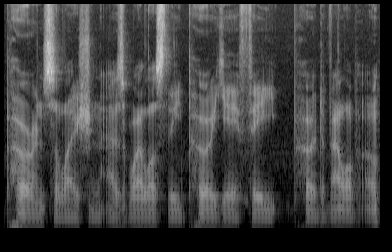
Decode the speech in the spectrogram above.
per installation as well as the per year fee per developer,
